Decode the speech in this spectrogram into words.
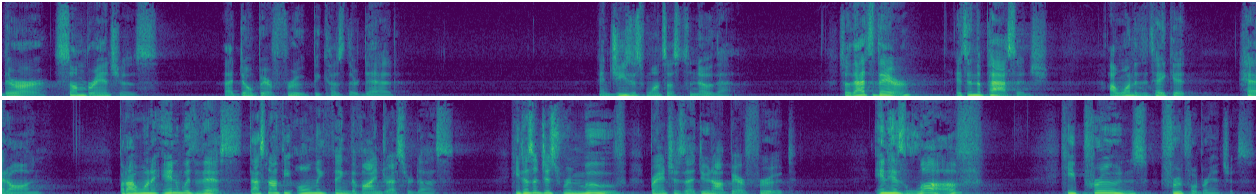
There are some branches that don't bear fruit because they're dead. And Jesus wants us to know that. So that's there, it's in the passage. I wanted to take it head on. But I want to end with this. That's not the only thing the vine dresser does. He doesn't just remove branches that do not bear fruit. In his love, he prunes fruitful branches.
